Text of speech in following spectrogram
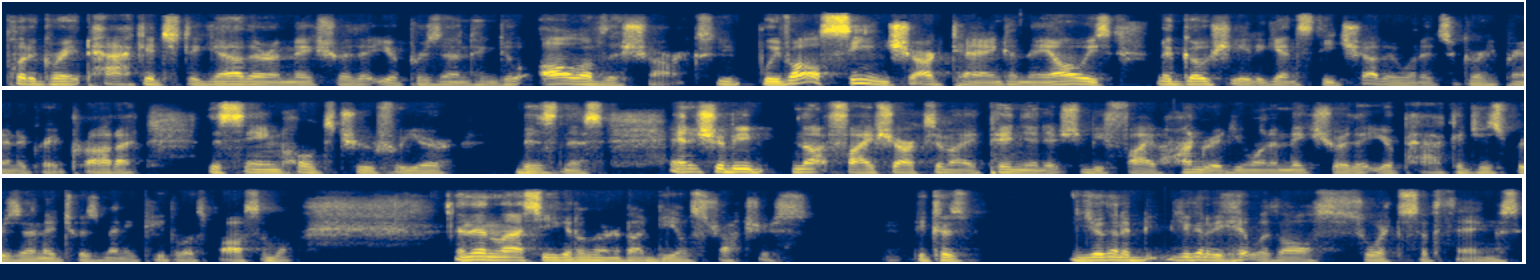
put a great package together and make sure that you're presenting to all of the sharks. We've all seen Shark Tank and they always negotiate against each other when it's a great brand, a great product. The same holds true for your business. And it should be not five sharks, in my opinion. It should be 500. You want to make sure that your package is presented to as many people as possible. And then lastly, you got to learn about deal structures because you're going to be you're going to be hit with all sorts of things.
